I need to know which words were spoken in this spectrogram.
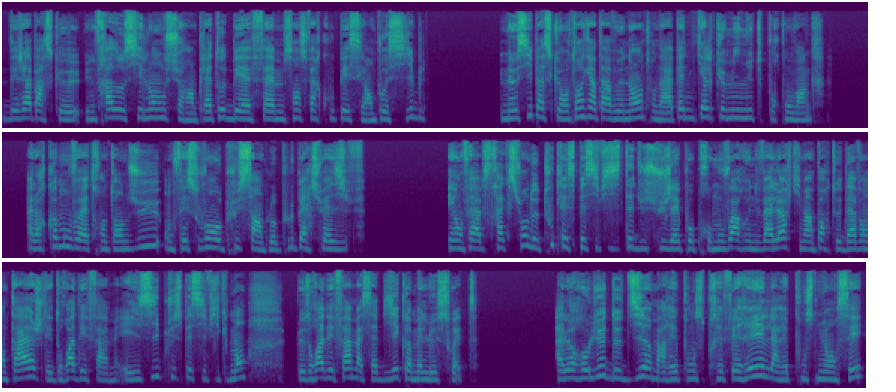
Déjà parce qu'une phrase aussi longue sur un plateau de BFM sans se faire couper, c'est impossible. Mais aussi parce qu'en tant qu'intervenante, on a à peine quelques minutes pour convaincre. Alors comme on veut être entendu, on fait souvent au plus simple, au plus persuasif et on fait abstraction de toutes les spécificités du sujet pour promouvoir une valeur qui m'importe davantage, les droits des femmes, et ici plus spécifiquement le droit des femmes à s'habiller comme elles le souhaitent. Alors au lieu de dire ma réponse préférée, la réponse nuancée,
